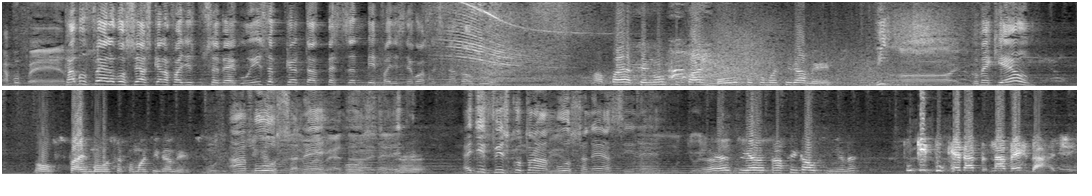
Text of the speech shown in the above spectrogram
Cabo Fela. Cabo Fela, você acha que ela faz isso por ser vergonhista ou porque ela tá precisando mesmo fazer esse negócio assim nas alturas? Rapaz, é que não se faz moça como antigamente. Vi? Como é que é, homem? Não se faz moça como antigamente. A antigamente, moça, não né? é moça. É, é difícil encontrar uma moça, né? Assim, né? É que ela tá sem calcinha, né? O que tu quer na, na verdade?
